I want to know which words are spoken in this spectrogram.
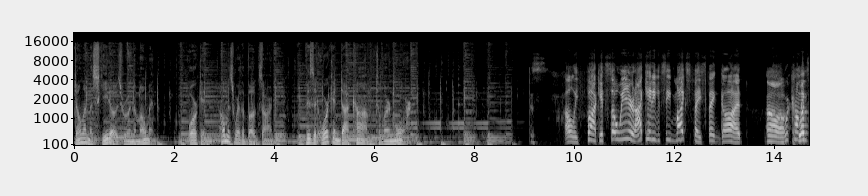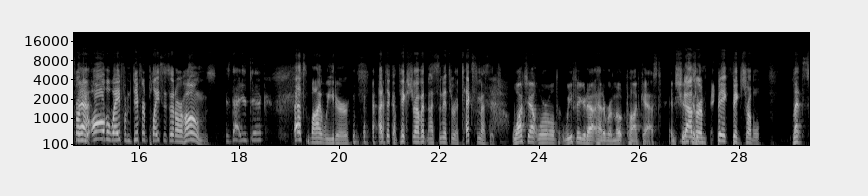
Don't let mosquitoes ruin the moment. Orkin, home is where the bugs aren't. Visit orkin.com to learn more. Holy fuck, it's so weird. I can't even see Mike's face, thank God. Oh, We're coming from that? you all the way from different places in our homes. Is that your dick? That's my weeder. I took a picture of it and I sent it through a text message. Watch out, world. We figured out how to remote podcast, and You shit. guys are in big, big trouble. Let's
